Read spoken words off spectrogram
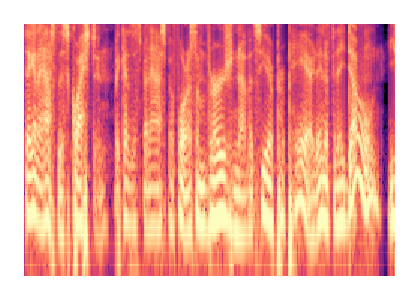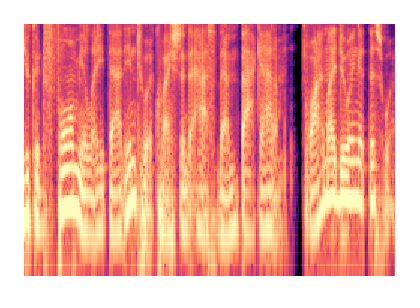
they're going to ask this question because it's been asked before, or some version of it. So you're prepared. And if they don't, you could formulate that into a question to ask them back at them. Why am I doing it this way?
